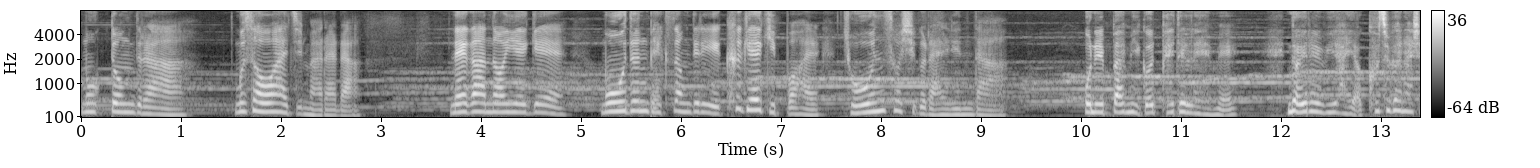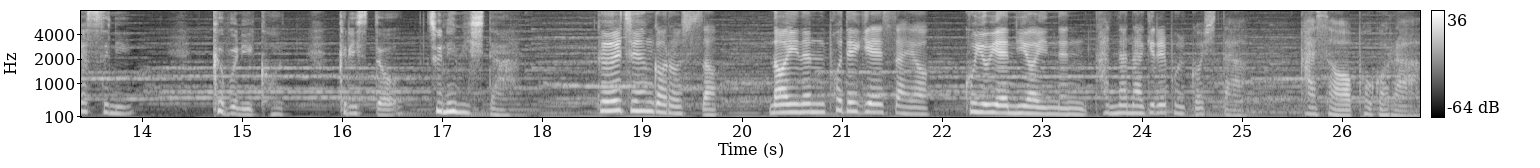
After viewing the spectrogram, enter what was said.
목동들아, 무서워하지 말아라. 내가 너희에게 모든 백성들이 크게 기뻐할 좋은 소식을 알린다. 오늘 밤 이곳 베들레헴에 너희를 위하여 구주가 나셨으니 그분이 곧 그리스도 주님이시다. 그 증거로서 너희는 포대기에 쌓여 구유에 뉘어 있는 갓난아기를 볼 것이다. 가서 보거라.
